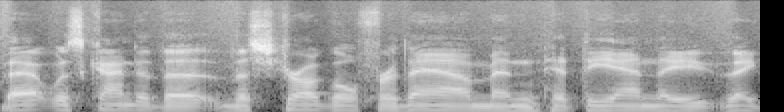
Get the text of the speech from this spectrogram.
that was kind of the the struggle for them. And at the end, they they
